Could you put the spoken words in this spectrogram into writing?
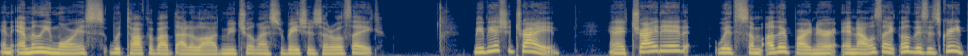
And Emily Morse would talk about that a lot, mutual masturbation. So I was like, maybe I should try it. And I tried it with some other partner, and I was like, oh, this is great.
